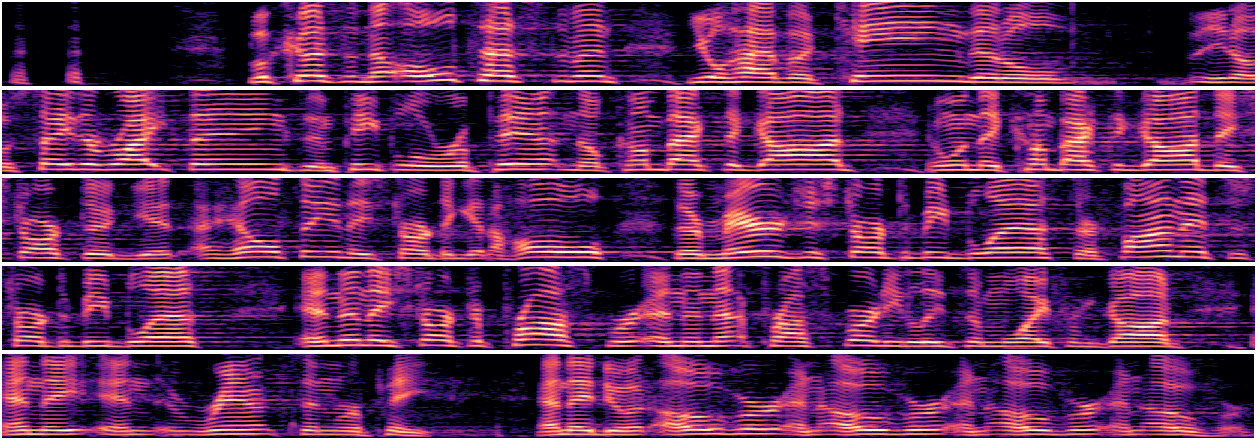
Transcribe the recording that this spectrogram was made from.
because in the Old Testament, you'll have a king that'll you know, say the right things and people will repent and they'll come back to God. And when they come back to God, they start to get healthy and they start to get whole. Their marriages start to be blessed. Their finances start to be blessed. And then they start to prosper. And then that prosperity leads them away from God and they and rinse and repeat. And they do it over and over and over and over.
